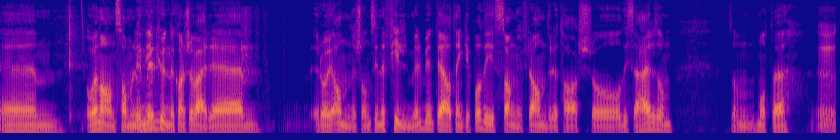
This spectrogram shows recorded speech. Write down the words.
Eh, og en annen sammenligning men- kunne kanskje være eh, Roy Andersson sine filmer, begynte jeg å tenke på. De sanger fra andre etasje og, og disse her, som, som på en måte eh,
